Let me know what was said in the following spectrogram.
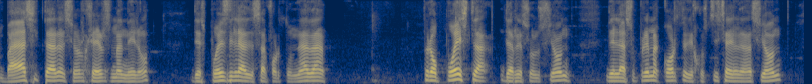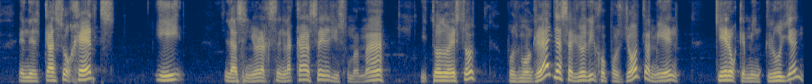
va a citar al señor Gers Manero después de la desafortunada propuesta de resolución de la Suprema Corte de Justicia de la Nación en el caso Hertz y la señora que está en la cárcel y su mamá y todo esto, pues Monreal ya salió y dijo, pues yo también quiero que me incluyan,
